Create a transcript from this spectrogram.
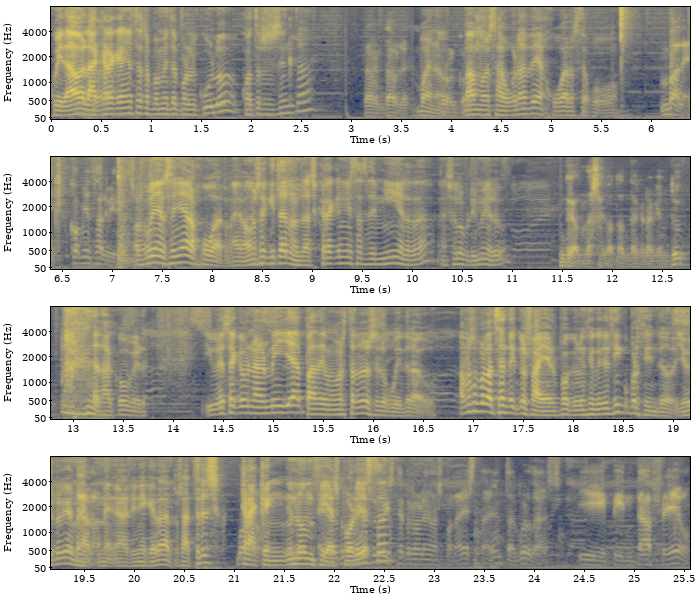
Cuidado, la crack en esta se puede meter por el culo. 460. Lamentable. Bueno, vamos a Grade a jugar a este juego. Vale, comienza el vídeo. Os voy a enseñar a jugar. A ver, vamos a quitarnos las Kraken estas de mierda. Eso es lo primero. ¿De dónde has sacado tanta crack en tú? de la cover. Y voy a sacar una armilla para demostraros el withdraw. Vamos a por la Chante Crossfire, porque un 55% yo creo que me la, Venga. me la tiene que dar. O sea, tres Bueno, Kraken otro por esta. problemas para esta, ¿eh? ¿Te acuerdas? Y pinta feo.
